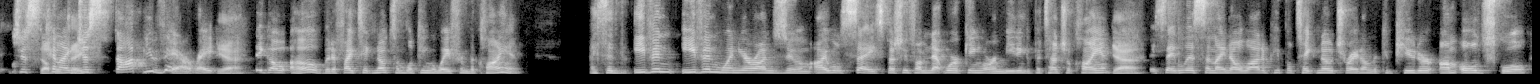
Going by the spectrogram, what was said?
just, can. I just stop you there? Right. Yeah. They go, oh, but if I take notes, I'm looking away from the client. I said, even even when you're on Zoom, I will say, especially if I'm networking or I'm meeting a potential client, yeah, I say, listen, I know a lot of people take notes right on the computer. I'm old school.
